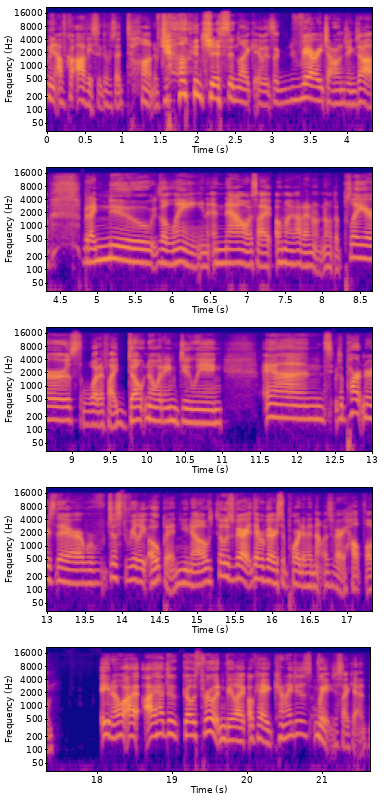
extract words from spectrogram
I mean obviously there was a ton of challenges and like it was a very challenging job but i knew the lane and now it's like oh my god i don't know the players. What if i don't know what i'm doing? And the partners there were just really open you know? So it was very they were very supportive and that was very helpful you know, I, I had to go through it and be like, okay, can I do this? wait? Yes, I can,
